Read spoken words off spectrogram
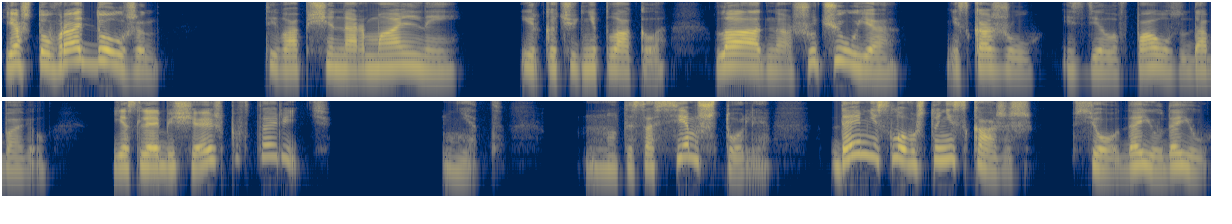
я что, врать должен?» «Ты вообще нормальный?» Ирка чуть не плакала. «Ладно, шучу я. Не скажу», и, сделав паузу, добавил. «Если обещаешь повторить». «Нет. Ну ты совсем, что ли? Дай мне слово, что не скажешь». «Все, даю, даю.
